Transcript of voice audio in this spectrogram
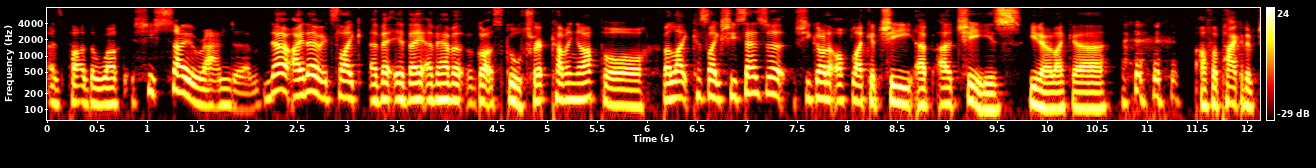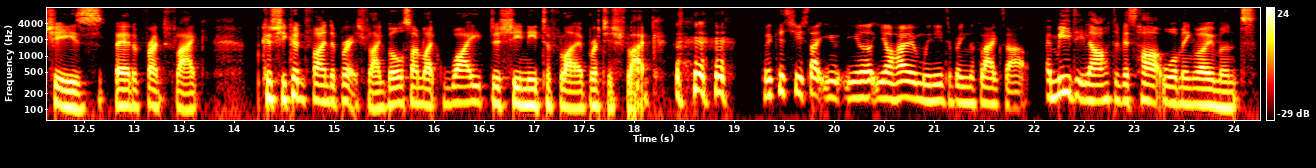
as part of the welcome. She's so random. No, I know it's like have they, have they, they ever got a school trip coming up or but like because like she says that she got it off like a cheese a, a cheese you know like a off a packet of cheese they had a French flag because she couldn't find a British flag but also I'm like why does she need to fly a British flag Because she's like, you, you're, you're home. We need to bring the flags out. immediately after this heartwarming moment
